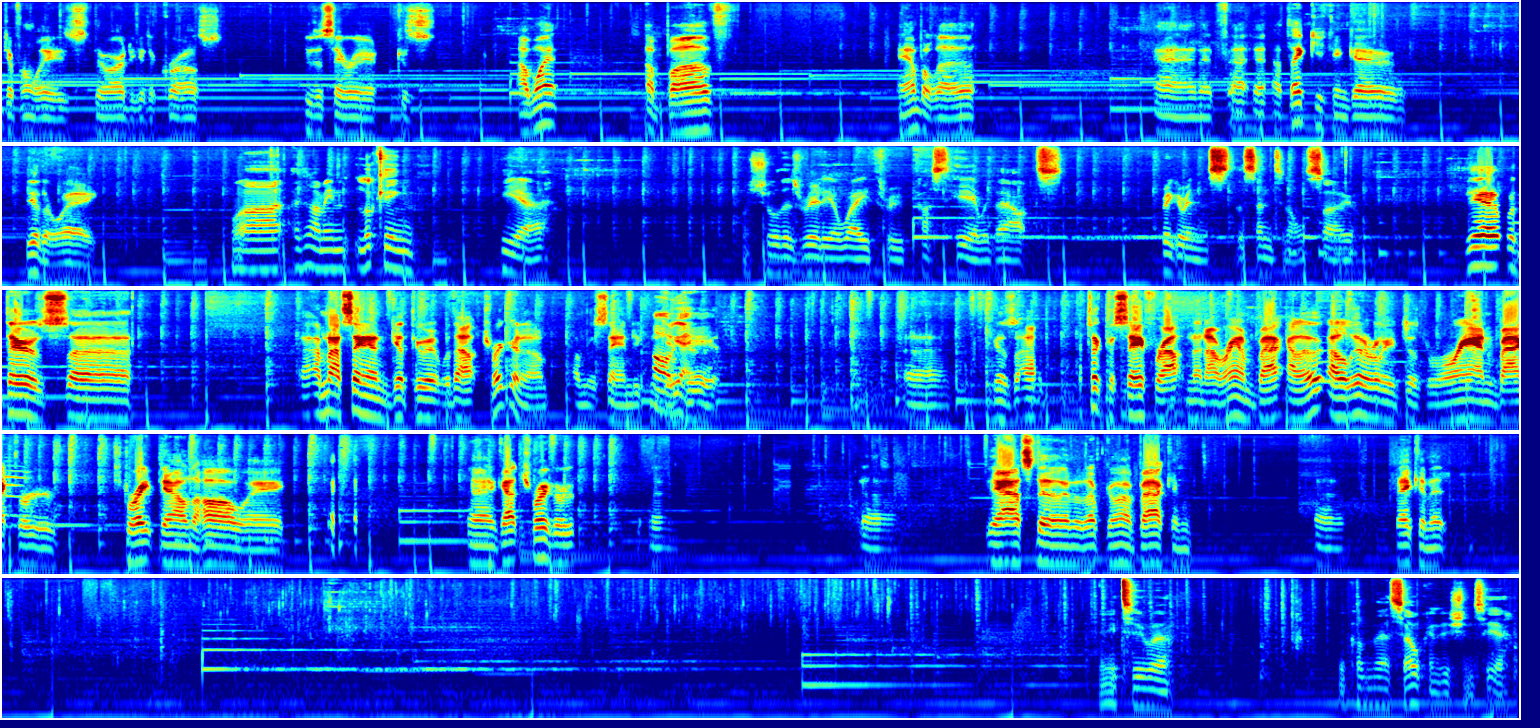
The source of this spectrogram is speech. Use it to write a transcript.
different ways there are to get across to this area because I went above and below, and I, I think you can go either way. Well, I, I mean, looking here, I'm sure there's really a way through past here without triggering the, the sentinel. So Yeah, but there's. uh I'm not saying get through it without triggering them. I'm just saying you can Oh, get yeah, through it. Because I, I took the safe route and then I ran back. I, I literally just ran back through straight down the hallway and got triggered. And, uh, yeah, I still ended up going back and uh, making it. you need to uh, look on their cell conditions here.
